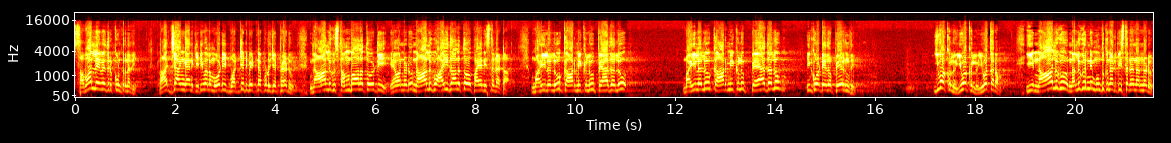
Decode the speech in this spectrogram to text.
సవాళ్ళు ఏమి ఎదుర్కొంటున్నది? రాజ్యాంగానికి ఇటీవల మోడీ బడ్జెట్ పెట్టినప్పుడు చెప్పాడు నాలుగు స్తంభాలతోటి ఏమన్నాడు? నాలుగు ఆయుధాలతో పయనిస్తాడట. మహిళలు కార్మికులు పేదలు మహిళలు కార్మికులు పేదలు ఇంకోటి ఏదో పేరుంది. యువకులు యువకులు యువతరం. ఈ నాలుగు నలుగురిని ముందుకు నడిపిస్తాడని అన్నాడు.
